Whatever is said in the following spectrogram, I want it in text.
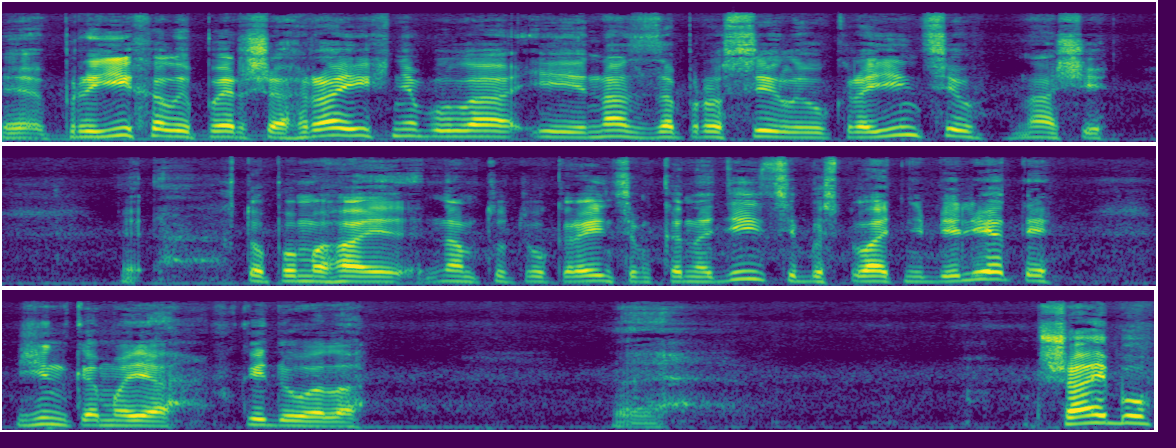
Е, Приїхали, перша гра їхня була, і нас запросили українців, наші, е, хто допомагає нам тут українцям, канадійці, безплатні білети. Жінка моя вкидувала е, шайбу.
